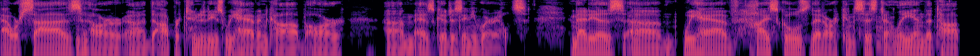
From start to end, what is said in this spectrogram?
our size, mm-hmm. our uh, the opportunities we have in Cobb are um, as good as anywhere else. And that is, um, we have high schools that are consistently in the top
